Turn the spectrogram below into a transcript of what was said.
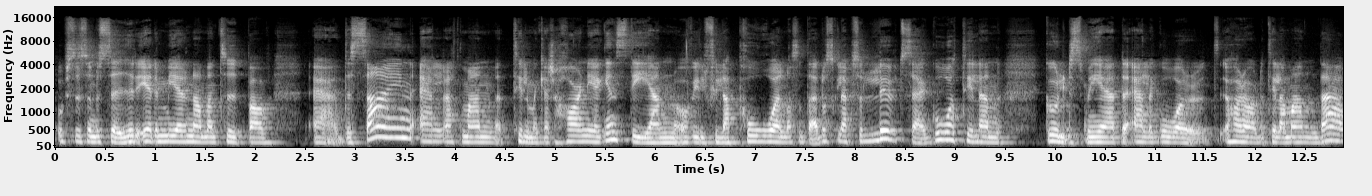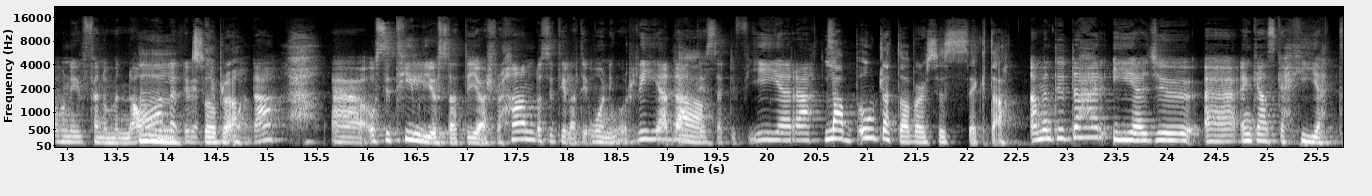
Och precis som du säger, är det mer en annan typ av Eh, design eller att man till och med kanske har en egen sten och vill fylla på eller något sånt där. Då skulle jag absolut säga, gå till en guldsmed eller gå, höra av dig till Amanda. Hon är ju fenomenal, det vet Mm, vi bra. båda. Eh, och se till just att det görs för hand och se till att det är ordning och reda, att det är certifierat. Labbodlat då versus äkta? Ja, men det där är ju eh, en ganska het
